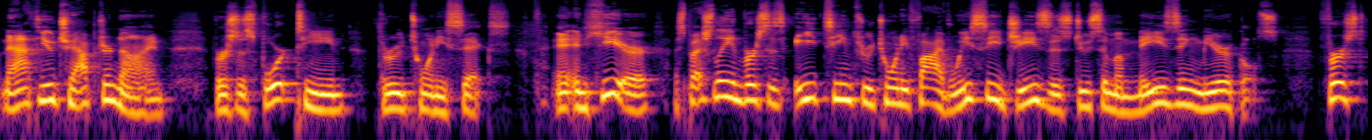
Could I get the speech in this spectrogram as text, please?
Matthew chapter 9, verses 14 through 26. And here, especially in verses 18 through 25, we see Jesus do some amazing miracles. First,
